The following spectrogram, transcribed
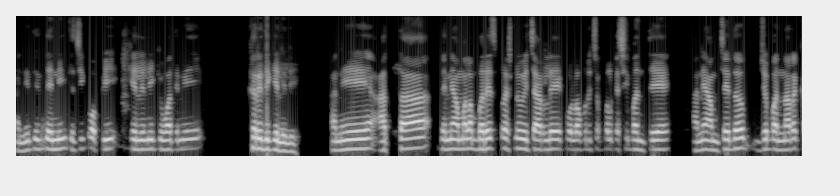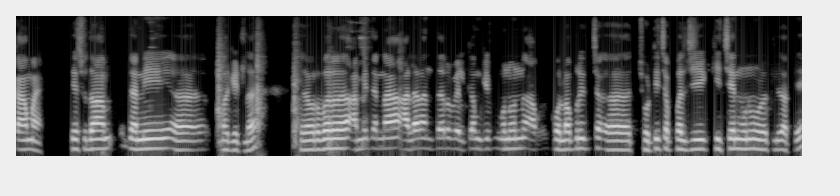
आणि ती त्यांनी त्याची कॉपी केलेली किंवा त्यांनी खरेदी केलेली. आणि आता त्यांनी आम्हाला बरेच प्रश्न विचारले कोल्हापुरी चप्पल कशी बनते? आणि आमच्या इथं जे बनणारं काम आहे ते सुद्धा त्यांनी बघितलं. त्याच्याबरोबर आम्ही त्यांना आल्यानंतर वेलकम गिफ्ट म्हणून कोल्हापुरी च- छोटी चप्पल जी किचन म्हणून ओळखली जाते.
